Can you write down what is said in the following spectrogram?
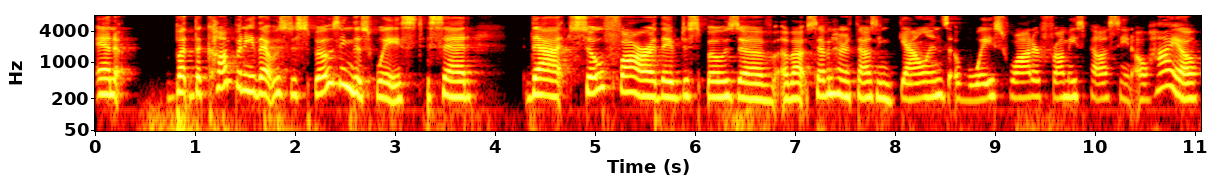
And but the company that was disposing this waste said that so far they've disposed of about 700,000 gallons of wastewater from East Palestine, Ohio.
